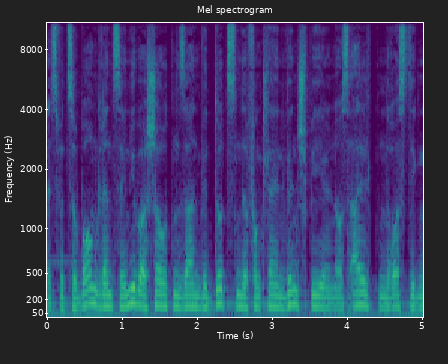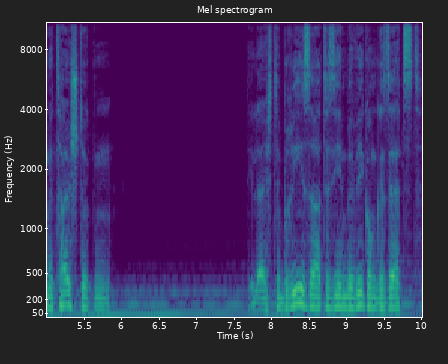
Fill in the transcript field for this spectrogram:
Als wir zur Baumgrenze hinüberschauten, sahen wir Dutzende von kleinen Windspielen aus alten, rostigen Metallstücken. Die leichte Brise hatte sie in Bewegung gesetzt.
